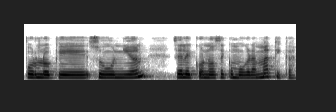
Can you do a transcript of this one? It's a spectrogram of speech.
por lo que su unión se le conoce como gramática.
